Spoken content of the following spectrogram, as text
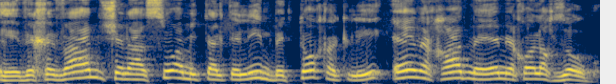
אה, וכיוון שנעשו המיטלטלים בתוך הכלי, אין אחד מהם יכול לחזור בו.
